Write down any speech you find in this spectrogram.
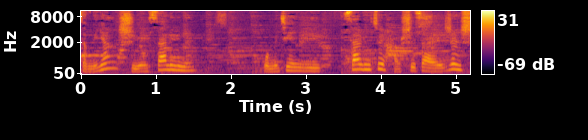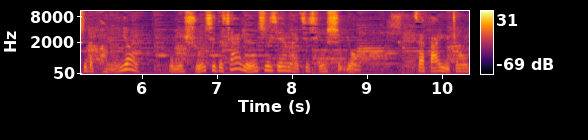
怎么样使用 “salut” 呢？我们建议 “salut” 最好是在认识的朋友、我们熟悉的家人之间来进行使用。在法语中，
